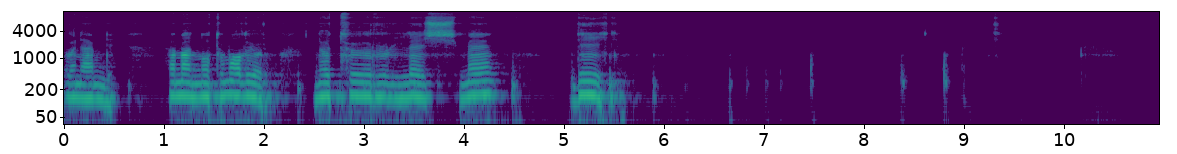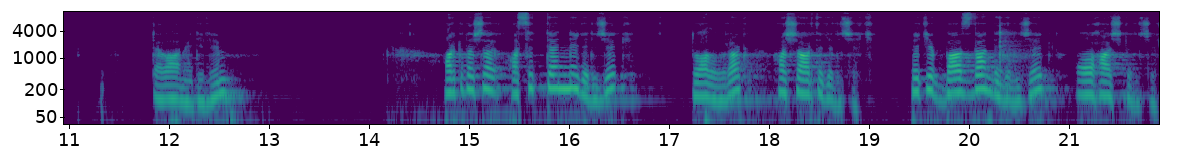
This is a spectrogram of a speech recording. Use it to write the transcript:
Önemli. Hemen notumu alıyorum. Nötrleşme değil. Evet. Devam edelim. Arkadaşlar asitten ne gelecek? Doğal olarak H artı gelecek. Peki bazdan ne gelecek? OH gelecek.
